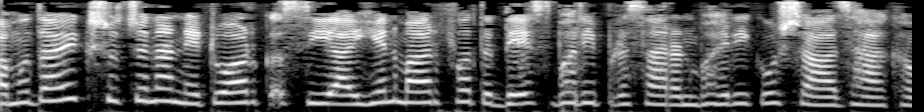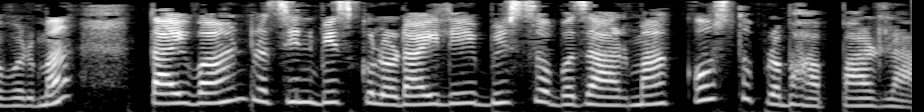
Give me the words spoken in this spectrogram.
सामुदायिक सूचना नेटवर्क सीआईएन मार्फत देशभरि प्रसारण भइरहेको साझा खबरमा ताइवान र चीनबीचको लड़ाईले विश्व बजारमा कस्तो प्रभाव पार्ला?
